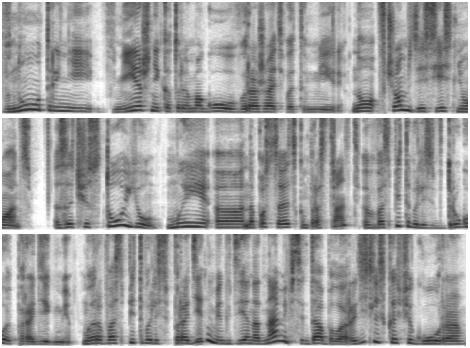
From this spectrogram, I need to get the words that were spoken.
Внутренней, внешней, которую я могу выражать в этом мире. Но в чем здесь есть нюанс? Зачастую мы э, на постсоветском пространстве воспитывались в другой парадигме. Мы воспитывались в парадигме, где над нами всегда была родительская фигура,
